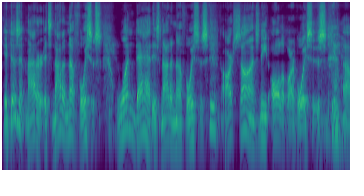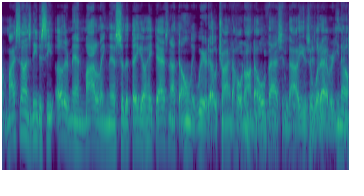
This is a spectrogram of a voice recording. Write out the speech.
it doesn't matter. It's not enough voices. One dad is not enough voices. Mm. Our sons need all of our voices. Uh, my sons need to see other men modeling this so that they go, hey, dad's not the only weirdo trying to hold on to old fashioned values or whatever. You know,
